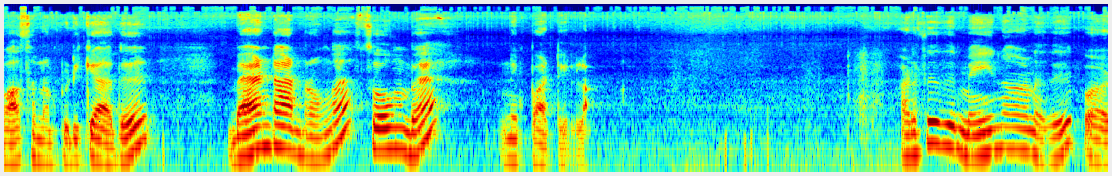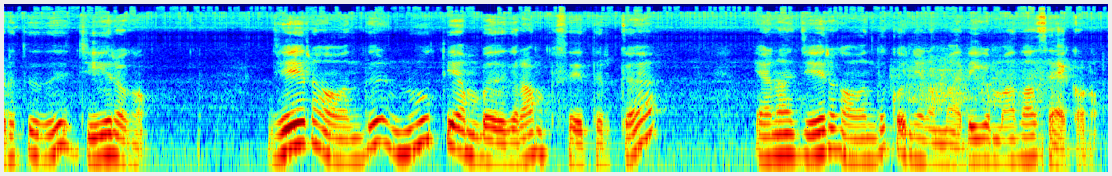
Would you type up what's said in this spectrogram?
வாசனை பிடிக்காது. வேண்டான்றவங்க சோம்பை நிப்பாட்டிடலாம். அடுத்தது மெயினானது இப்போ அடுத்தது ஜீரகம். ஜீரகம் வந்து நூற்றி ஐம்பது கிராம் சேர்த்துருக்கேன். ஏன்னா ஜீரகம் வந்து கொஞ்சம் நம்ம அதிகமாக தான் சேர்க்கணும்.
